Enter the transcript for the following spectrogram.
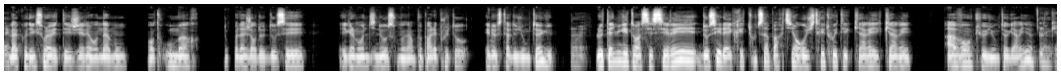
La connexion elle avait été gérée en amont entre Oumar, donc manager de Dossé, également Dinos, on en a un peu parlé plus tôt, et le staff de Young Thug. Ouais. Le timing étant assez serré, Dossé il a écrit toute sa partie, enregistré, tout était carré, carré avant que Young Thug arrive. Ok.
